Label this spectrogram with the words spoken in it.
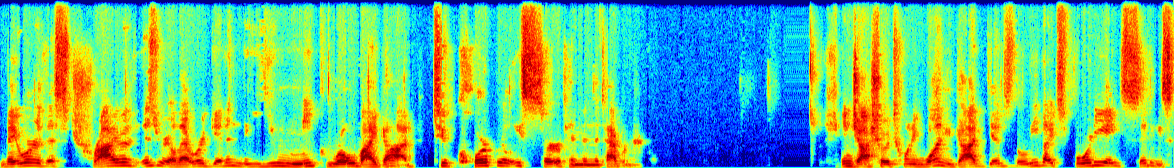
they were this tribe of Israel that were given the unique role by God to corporately serve him in the tabernacle. In Joshua 21, God gives the Levites 48 cities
